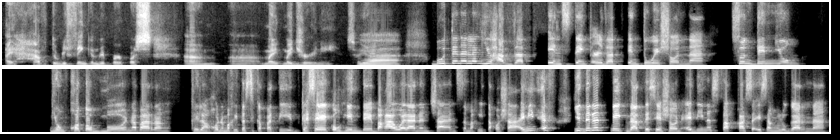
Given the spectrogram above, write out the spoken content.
I have to rethink and repurpose um, uh, my, my journey. So, yeah. Yeah. Buti na lang you have that instinct or that intuition na sundin yung yung kotob mo na parang kailangan ko na makita si kapatid. Kasi kung hindi, baka wala ng chance na makita ko siya. I mean, if you didn't make that decision, eh di na-stuck ka sa isang lugar na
